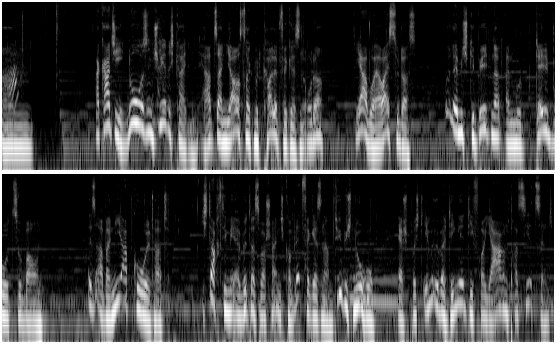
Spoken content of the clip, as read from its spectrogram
Ähm, Akachi, No sind Schwierigkeiten. Er hat seinen Jahrestag mit Caleb vergessen, oder? Ja, woher weißt du das? Weil er mich gebeten hat, ein Modellboot zu bauen. Es aber nie abgeholt hat. Ich dachte mir, er wird das wahrscheinlich komplett vergessen haben. Typisch Noho. Er spricht immer über Dinge, die vor Jahren passiert sind.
